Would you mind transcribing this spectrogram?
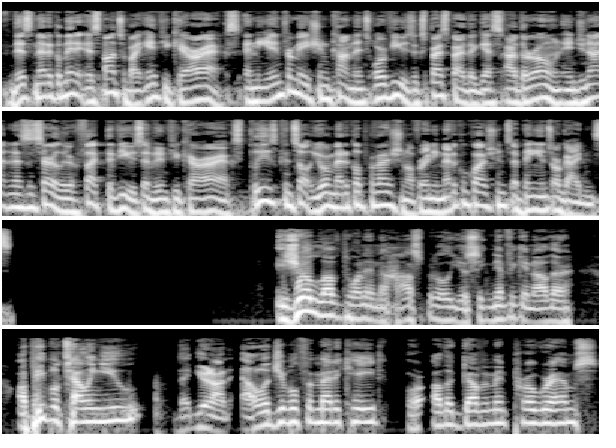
This medical minute is sponsored by InfuCare RX, and the information, comments, or views expressed by the guests are their own and do not necessarily reflect the views of InfuCare RX. Please consult your medical professional for any medical questions, opinions, or guidance. Is your loved one in the hospital, your significant other? Are people telling you that you're not eligible for Medicaid or other government programs?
